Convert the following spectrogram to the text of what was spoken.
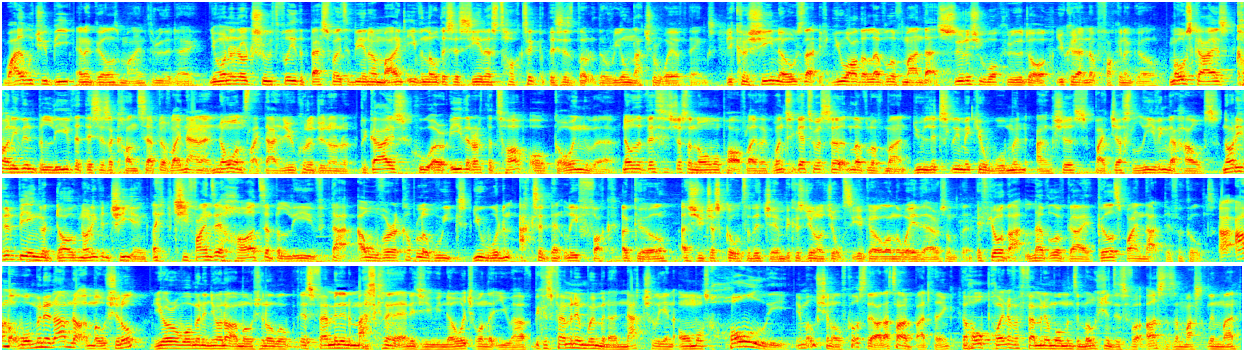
Why would you be in a girl's mind through the day. You want to know truthfully the best way to be in her mind, even though this is seen as toxic, but this is the, the real natural way of things. Because she knows that if you are the level of man that as soon as you walk through the door, you could end up fucking a girl. Most guys can't even believe that this is a concept of like, nah, nah, no one's like that. You couldn't do no, no. The guys who are either at the top or going there know that this is just a normal part of life. Like once you get to a certain level of man, you literally make your woman anxious by just leaving the house. Not even being a dog, not even cheating. Like she finds it hard to believe that over a couple of weeks, you wouldn't accidentally fuck a girl as you just go to the gym because you know you'll see a girl on the way there or something. If you're that level of guy, girls find that difficult. I am a woman and I'm not emotional. You're a woman and you're not emotional. Well, there's feminine and masculine energy. We know which one that you have because feminine women are naturally and almost wholly emotional. Of course they are. That's not a bad thing. The whole point of a feminine woman's emotions is for us as a masculine man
